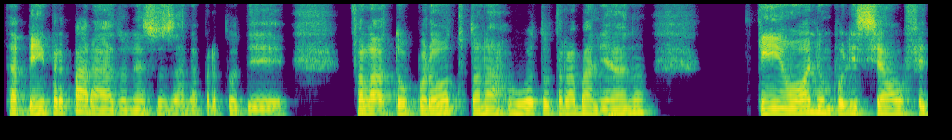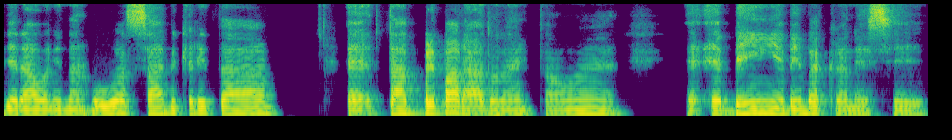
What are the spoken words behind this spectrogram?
tá bem preparado, né, Suzana, para poder falar, estou pronto, estou na rua, estou trabalhando. Quem olha um policial federal ali na rua sabe que ele está é, tá preparado, né? Então é, é, é, bem é bem bacana esse.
